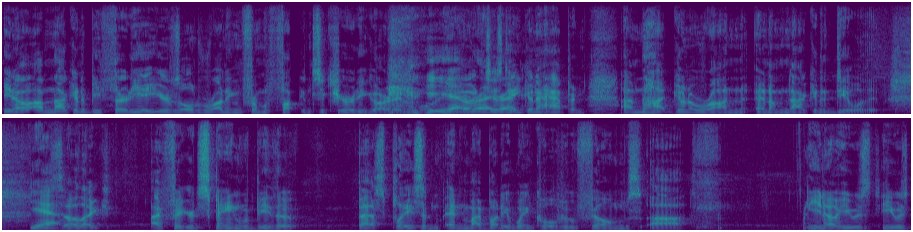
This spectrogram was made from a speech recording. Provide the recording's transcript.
You know, I'm not going to be 38 years old running from a fucking security guard anymore. you Yeah, know, right, It just right. ain't going to happen. I'm not going to run and I'm not going to deal with it. Yeah. So like, I figured Spain would be the best place, and, and my buddy Winkle, who films, uh, you know, he was he was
